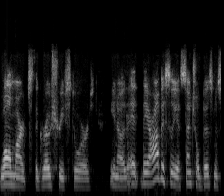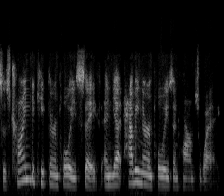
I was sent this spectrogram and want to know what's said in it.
WalMarts, the grocery stores. You know, they, they are obviously essential businesses trying to keep their employees safe, and yet having their employees in harm's way.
